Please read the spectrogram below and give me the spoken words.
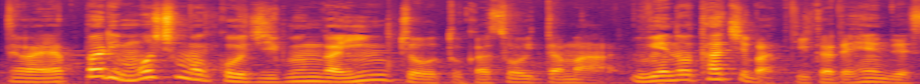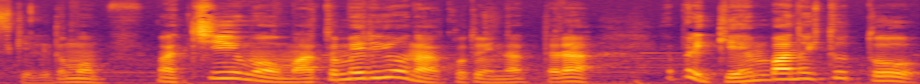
だからやっぱりもしもこう自分が委員長とかそういったまあ上の立場って言い方変ですけれども、まあ、チームをまとめるようなことになったらやっぱり現場の人と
